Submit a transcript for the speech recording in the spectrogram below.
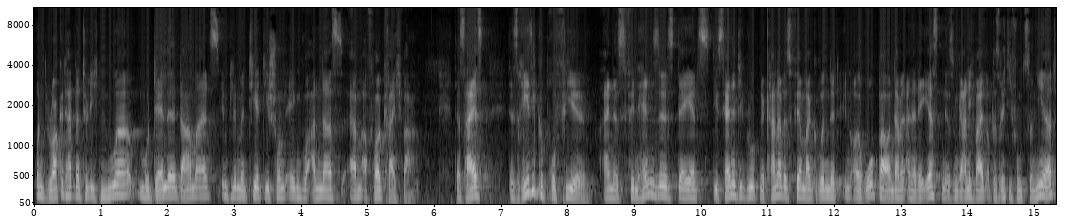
Und Rocket hat natürlich nur Modelle damals implementiert, die schon irgendwo anders ähm, erfolgreich waren. Das heißt, das Risikoprofil eines Finn Hensels, der jetzt die Sanity Group, eine Cannabis-Firma gründet in Europa und damit einer der ersten ist und gar nicht weiß, ob das richtig funktioniert,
